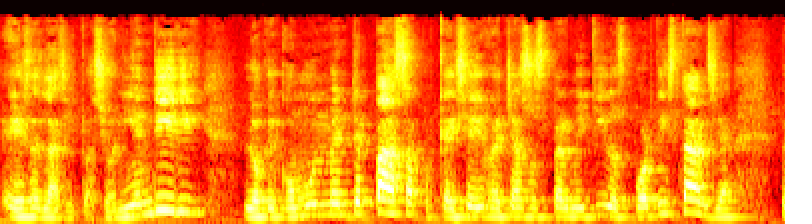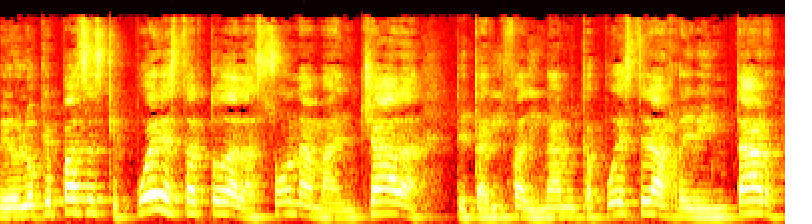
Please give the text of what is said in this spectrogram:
esa es la situación. Y en Didi, lo que comúnmente pasa, porque ahí sí hay rechazos permitidos por distancia, pero lo que pasa es que puede estar toda la zona manchada de tarifa dinámica, puede estar a reventar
